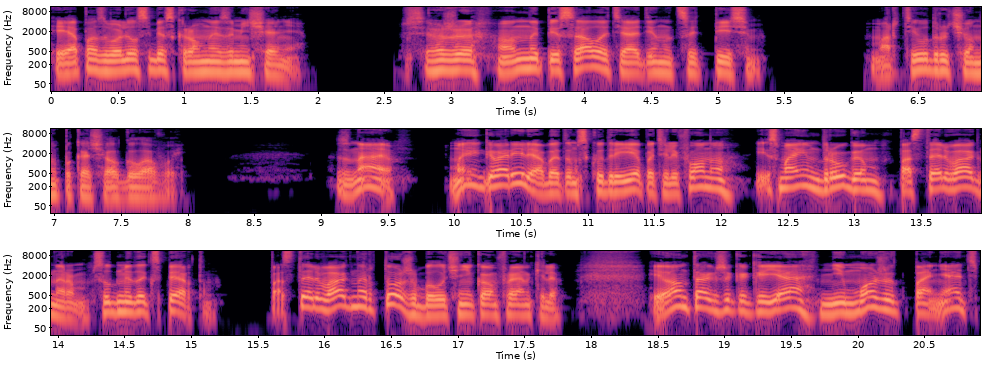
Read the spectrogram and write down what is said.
Я позволил себе скромное замечание. Все же он написал эти одиннадцать писем. Марти удрученно покачал головой. «Знаю. Мы говорили об этом с Кудрие по телефону и с моим другом Пастель Вагнером, судмедэкспертом. Пастель Вагнер тоже был учеником Френкеля. И он, так же, как и я, не может понять...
